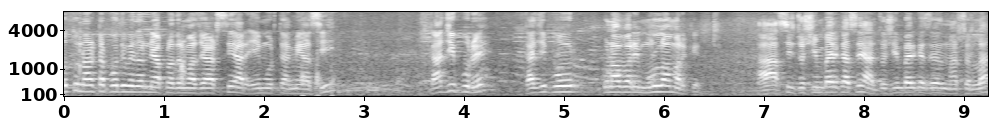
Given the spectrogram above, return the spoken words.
নতুন আরেকটা প্রতিবেদন নিয়ে আপনাদের মাঝে আসছি, আর এই মুহূর্তে আমি আছি গাজীপুরে, গাজীপুর কোনাবাড়ি মোল্লা মার্কেট। আছি জসিম ভাইয়ের কাছে, আর জসিম ভাইয়ের কাছে মার্শাল্লাহ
